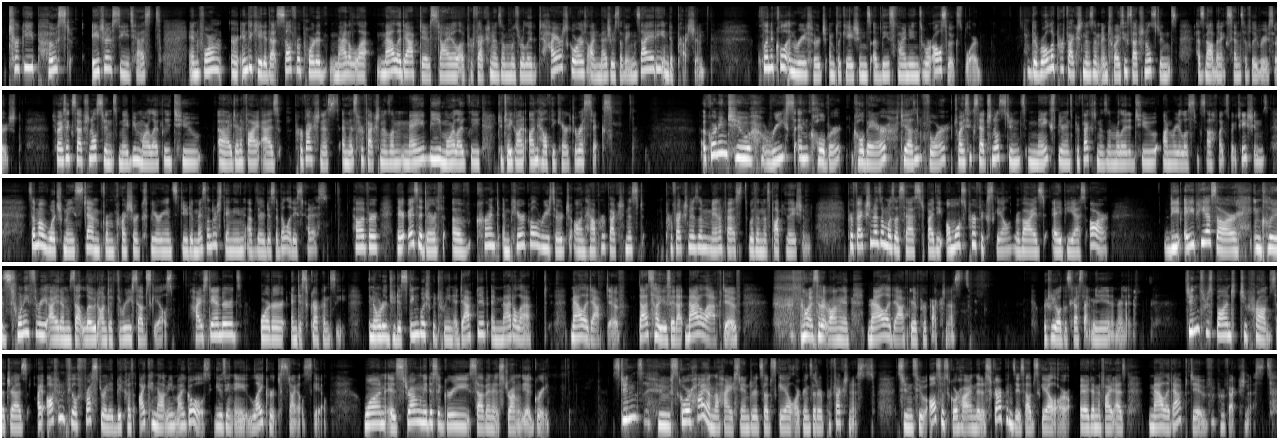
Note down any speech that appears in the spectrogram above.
Tukey post HOC tests informed or indicated that self-reported maladaptive style of perfectionism was related to higher scores on measures of anxiety and depression. Clinical and research implications of these findings were also explored. The role of perfectionism in twice exceptional students has not been extensively researched. Twice exceptional students may be more likely to uh, identify as perfectionists, and this perfectionism may be more likely to take on unhealthy characteristics. According to Reis and Colbert, Colbert, 2004, twice exceptional students may experience perfectionism related to unrealistic self expectations, some of which may stem from pressure experienced due to misunderstanding of their disability status. However, there is a dearth of current empirical research on how perfectionist perfectionism manifests within this population. Perfectionism was assessed by the Almost Perfect Scale, revised APSR, the APSR includes 23 items that load onto three subscales high standards, order, and discrepancy, in order to distinguish between adaptive and maladaptive. That's how you say that. Maladaptive. no, I said it wrong again. Maladaptive perfectionists, which we will discuss that meaning in a minute. Students respond to prompts such as, I often feel frustrated because I cannot meet my goals, using a Likert style scale. One is strongly disagree, seven is strongly agree. Students who score high on the high standard subscale are considered perfectionists. Students who also score high on the discrepancy subscale are identified as maladaptive perfectionists.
